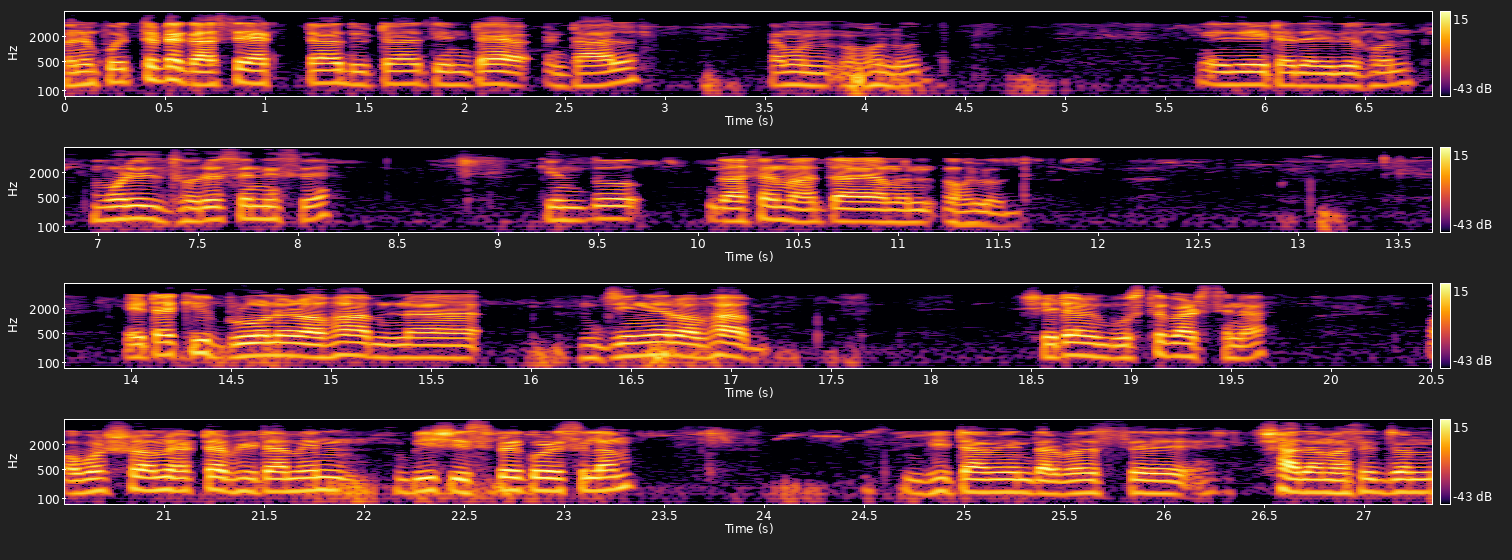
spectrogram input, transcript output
মানে প্রত্যেকটা গাছে একটা দুটা তিনটা ডাল, এমন হলুদ। এই যে এটা দেখ, দেখুন, মরিচ ধরেছে নিচে, কিন্তু গাছের মাথা এমন হলুদ। এটা কি ব্রণের অভাব না জিঙের অভাব? সেটা আমি বুঝতে পারছি না। অবশ্য আমি একটা ভিটামিন বিষ স্প্রে করেছিলাম। ভিটামিন, তারপর হচ্ছে সাদা মাছের জন্য।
